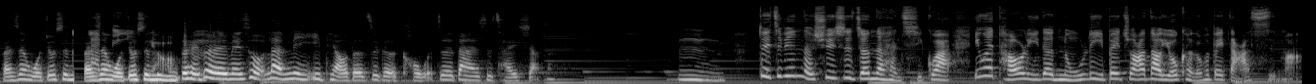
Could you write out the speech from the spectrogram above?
反正我就是，反正我就是命，对对，没错，烂命一条的这个口吻，这当然是猜想。嗯，对，这边的叙事真的很奇怪，因为逃离的奴隶被抓到，有可能会被打死嘛，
